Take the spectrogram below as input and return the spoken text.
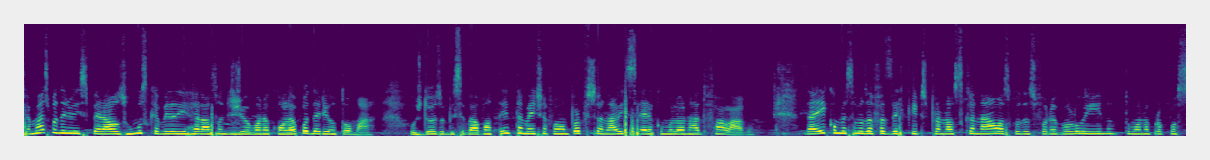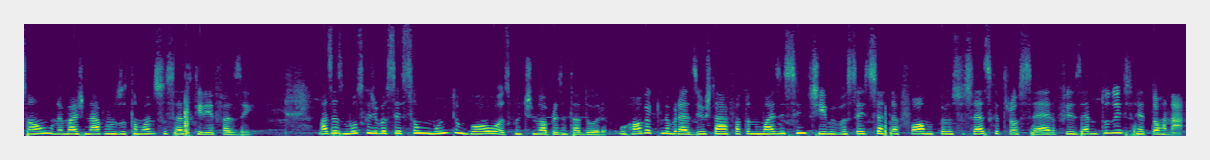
Jamais poderiam esperar os rumos que a vida e a relação de Giovanna com Léo poderiam tomar. Os dois observavam atentamente a forma profissional e séria como Leonardo falava. Daí começamos a fazer clipes para nosso canal, as coisas foram evoluindo, tomando proporção, não imaginávamos o tamanho do sucesso que iria fazer. Mas as músicas de vocês são muito boas, continuou a apresentadora. O rock aqui no Brasil estava faltando mais incentivo e vocês, de certa forma, pelo sucesso que trouxeram, fizeram tudo isso retornar.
